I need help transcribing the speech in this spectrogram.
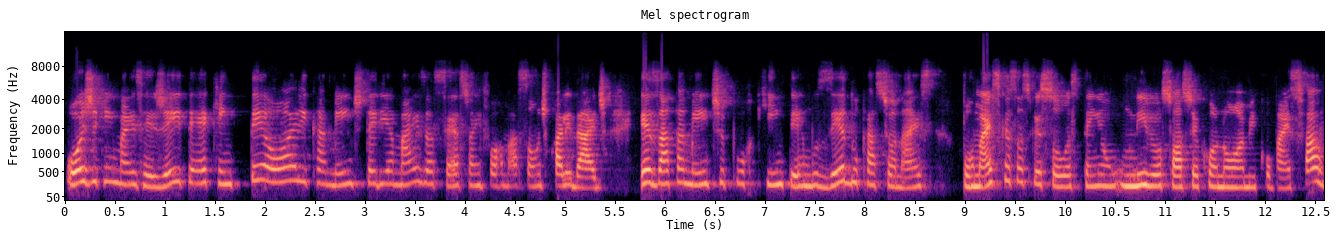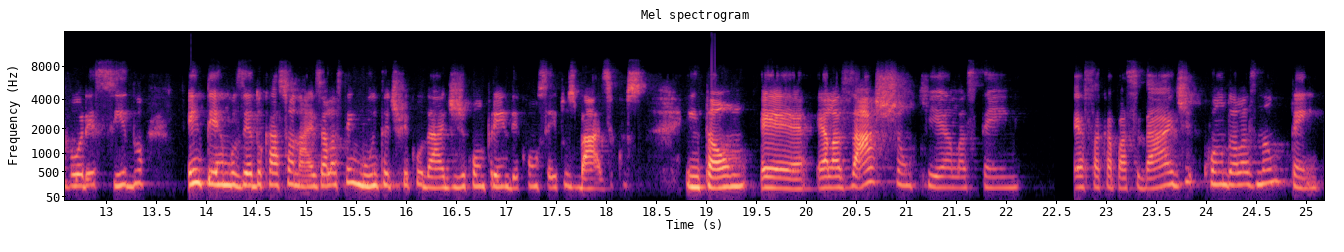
Hoje, quem mais rejeita é quem teoricamente teria mais acesso à informação de qualidade, exatamente porque, em termos educacionais, por mais que essas pessoas tenham um nível socioeconômico mais favorecido, em termos educacionais, elas têm muita dificuldade de compreender conceitos básicos. Então, é, elas acham que elas têm essa capacidade quando elas não têm.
